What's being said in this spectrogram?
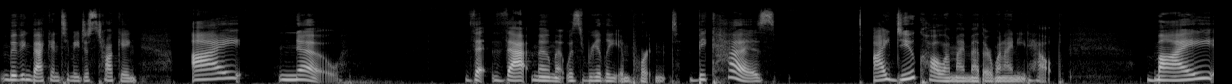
moving back into me just talking, I know that that moment was really important because I do call on my mother when I need help. My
